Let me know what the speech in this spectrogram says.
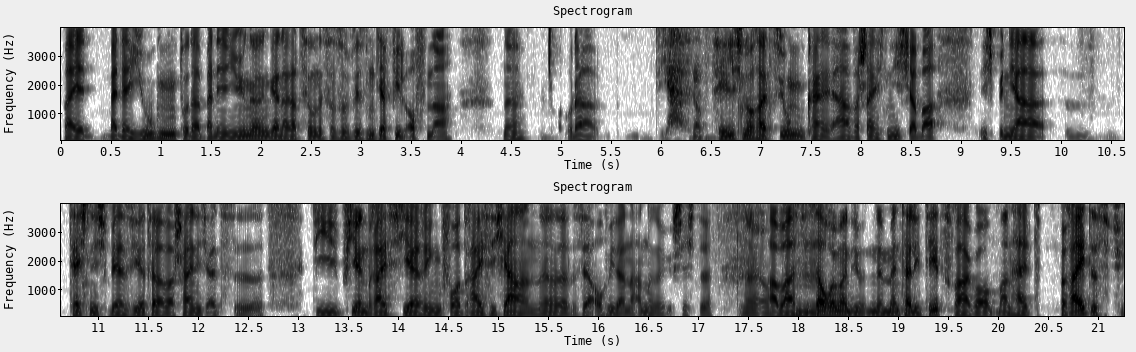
Bei, bei der Jugend oder bei der jüngeren Generation ist das so, wir sind ja viel offener. Ne? Oder ja, Ja. zähle ich noch als jung, keine, ja, wahrscheinlich nicht, aber ich bin ja technisch versierter wahrscheinlich als äh, die 34-Jährigen vor 30 Jahren. Ne? Das ist ja auch wieder eine andere Geschichte. Naja. Aber es ist Hm. auch immer die, eine Mentalitätsfrage, ob man halt bereit ist für,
